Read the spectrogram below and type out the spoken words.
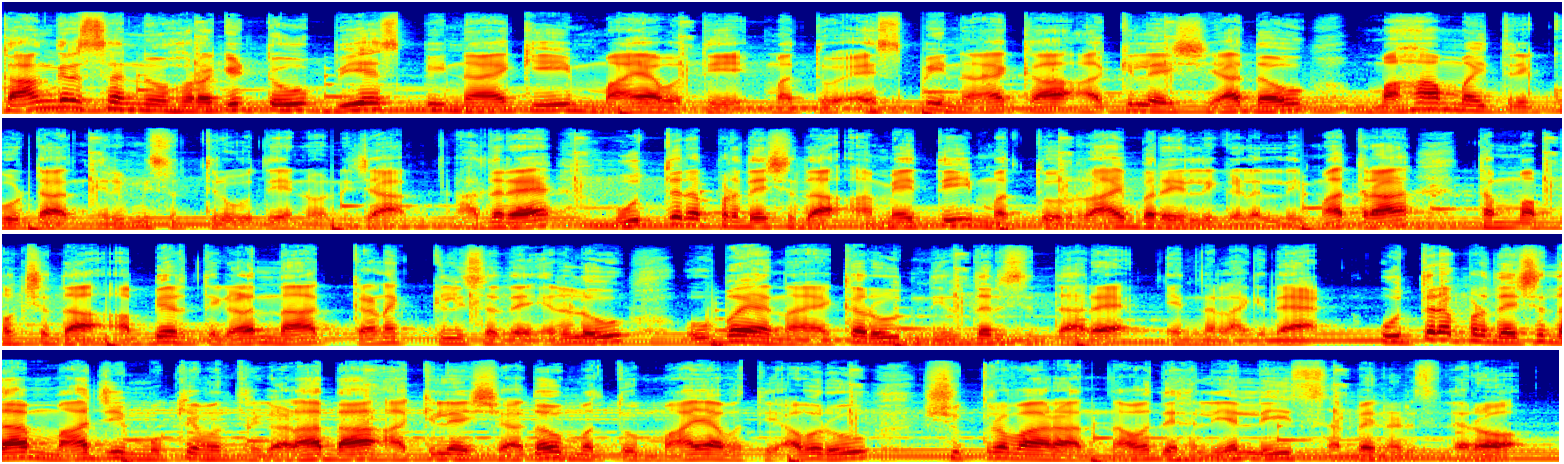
ಕಾಂಗ್ರೆಸ್ ಅನ್ನು ಹೊರಗಿಟ್ಟು ಬಿಎಸ್ಪಿ ನಾಯಕಿ ಮಾಯಾವತಿ ಮತ್ತು ಎಸ್ಪಿ ನಾಯಕ ಅಖಿಲೇಶ್ ಯಾದವ್ ಮಹಾಮೈತ್ರಿಕೂಟ ನಿರ್ಮಿಸುತ್ತಿರುವುದೇನೋ ನಿಜ. ಆದರೆ ಉತ್ತರ ಪ್ರದೇಶದ ಅಮೇಥಿ ಮತ್ತು ರಾಯ್ಬರೇಲಿಗಳಲ್ಲಿ ಮಾತ್ರ ತಮ್ಮ ಪಕ್ಷದ ಅಭ್ಯರ್ಥಿಗಳನ್ನು ಕಣಕ್ಕಿಳಿಸದೆ ಇರಲು ಉಭಯ ನಾಯಕರು ನಿರ್ಧರಿಸಿದ್ದಾರೆ ಎನ್ನಲಾಗಿದೆ. ಉತ್ತರ ಪ್ರದೇಶದ ಮಾಜಿ ಮುಖ್ಯಮಂತ್ರಿಗಳಾದ ಅಖಿಲೇಶ್ ಯಾದವ್ ಮತ್ತು ಮಾಯಾವತಿ ಅವರು ಶುಕ್ರವಾರ ನವದೆಹಲಿಯಲ್ಲಿ ಸಭೆ ನಡೆಸಿದರು.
